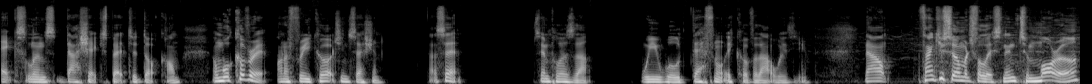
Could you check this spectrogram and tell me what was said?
excellence-expected.com, and we'll cover it on a free coaching session. That's it. Simple as that we will definitely cover that with you. Now, thank you so much for listening. Tomorrow,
